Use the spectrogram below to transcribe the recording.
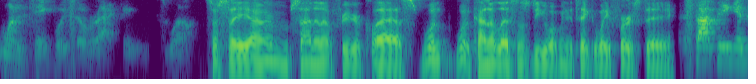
wanted to take voiceover acting well. So say I'm signing up for your class. What what kind of lessons do you want me to take away first day? Stop being an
